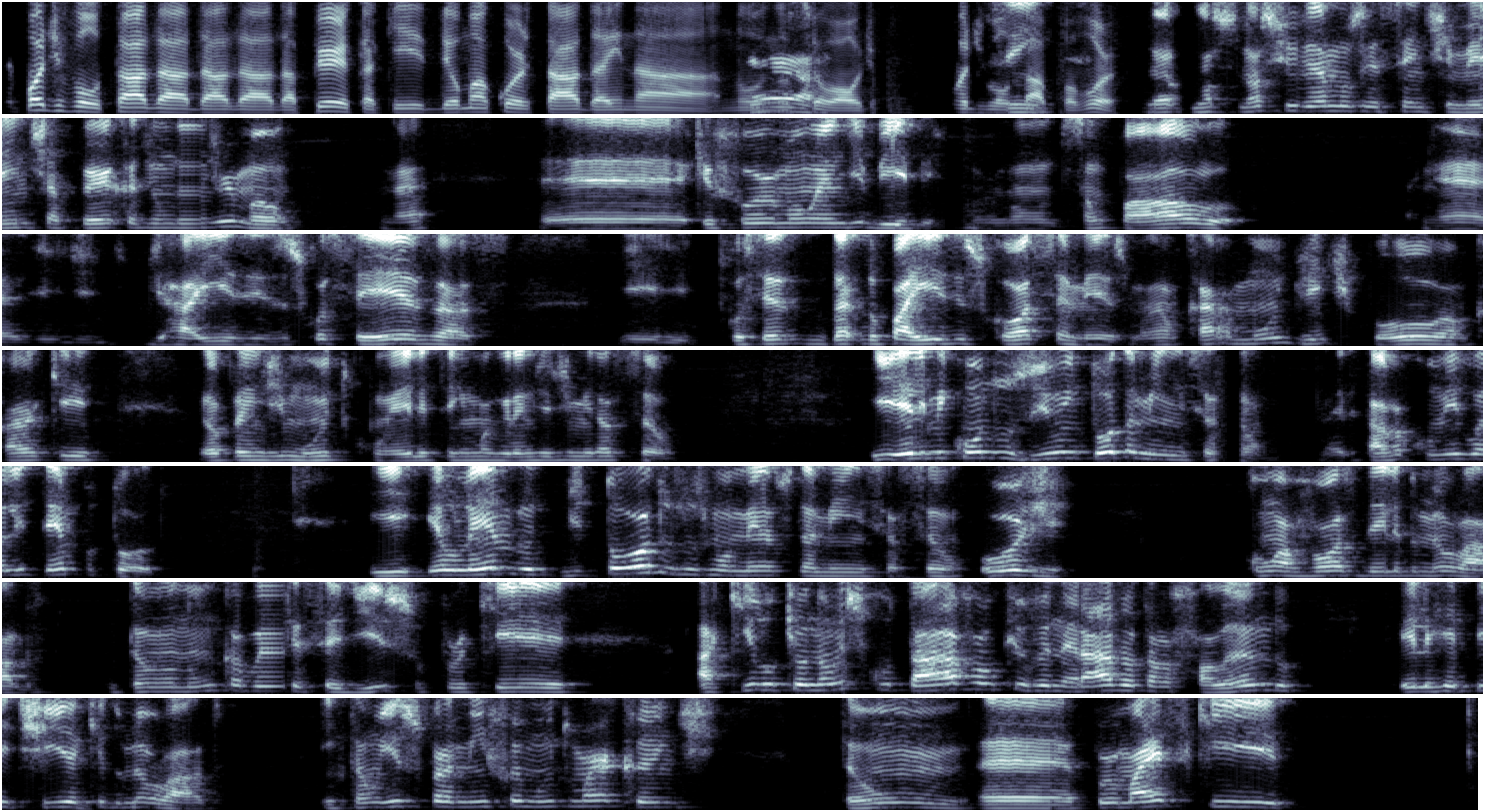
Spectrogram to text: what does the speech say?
Você pode voltar da, da, da, da, perca, que deu uma cortada aí na, no, é. no seu áudio. Pode voltar, Sim. por favor? Nós, nós tivemos recentemente a perca de um grande irmão, né? É, que foi o irmão Andy Bibi, um irmão de São Paulo, né, de, de, de raízes escocesas, de, escocesas do país Escócia mesmo. É né? um cara muito gente boa, um cara que eu aprendi muito com ele, tenho uma grande admiração. E ele me conduziu em toda a minha iniciação. Né? Ele estava comigo ali o tempo todo. E eu lembro de todos os momentos da minha iniciação, hoje, com a voz dele do meu lado. Então eu nunca vou esquecer disso, porque aquilo que eu não escutava, o que o venerável estava falando, ele repetia aqui do meu lado. Então isso para mim foi muito marcante. Então, é, por mais que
